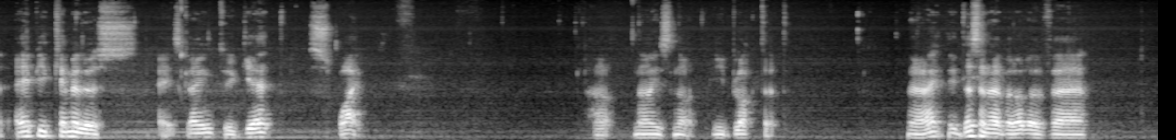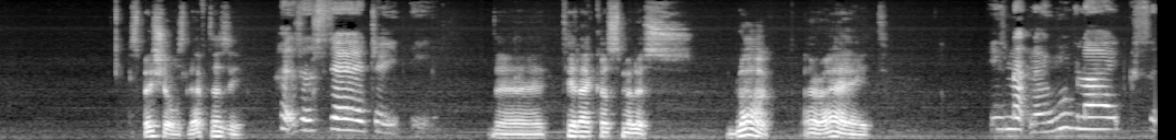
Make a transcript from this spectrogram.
The Aepycamelus is going to get swipe. Oh, no, he's not. He blocked it. Alright, he doesn't have a lot of uh, specials left, does he? It's a saber-tooth. The Thylacosmilus blocked. Alright. He's not normal like so.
